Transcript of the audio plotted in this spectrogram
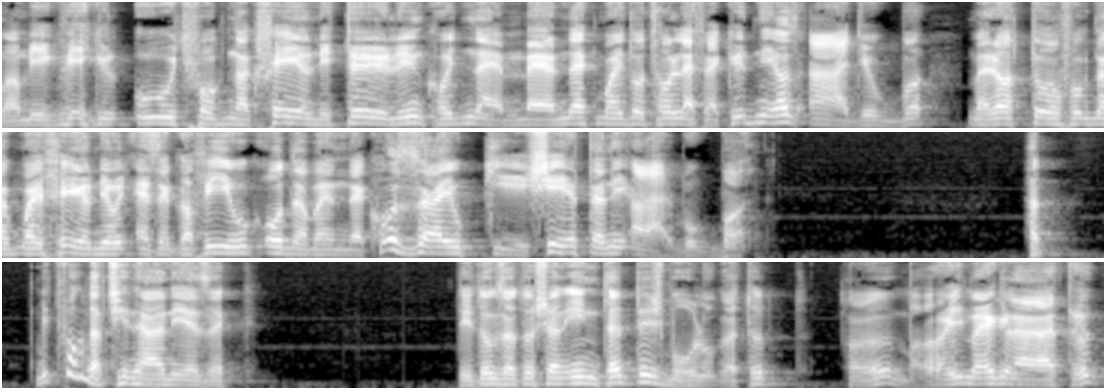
Amíg végül úgy fognak félni tőlünk, hogy nem mernek majd otthon lefeküdni az ágyukba, mert attól fognak majd félni, hogy ezek a fiúk oda mennek hozzájuk kísérteni álmukban. Hát mit fognak csinálni ezek? Titokzatosan intett és bólogatott. Ha, majd meglátod,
